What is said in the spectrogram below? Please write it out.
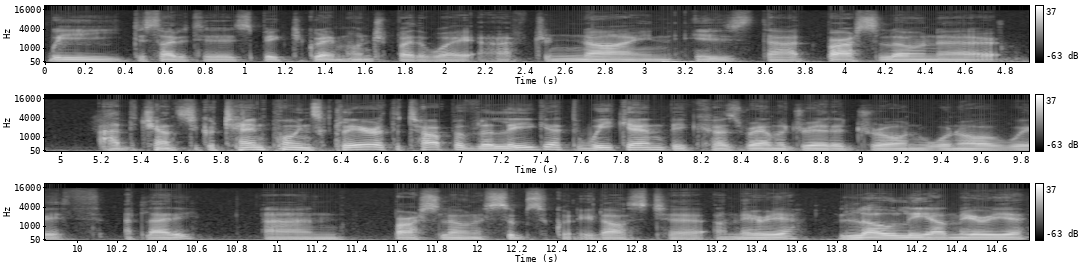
we decided to speak to Graham Hunter, by the way, after nine, is that Barcelona had the chance to go 10 points clear at the top of La Liga at the weekend because Real Madrid had drawn 1 0 with Atleti and Barcelona subsequently lost to Almeria, lowly Almeria.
